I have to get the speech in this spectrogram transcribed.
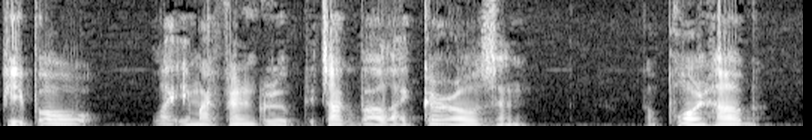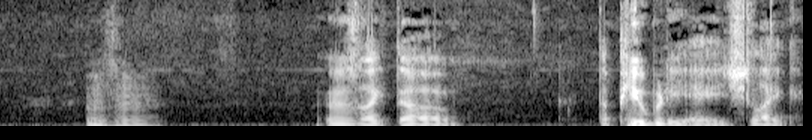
people like in my friend group they talk about like girls and a Pornhub. mhm. It was like the the puberty age, like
